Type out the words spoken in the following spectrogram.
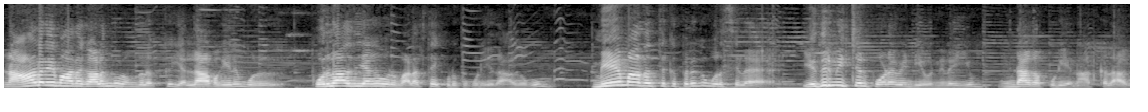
நாலரை மாத காலங்கள் உங்களுக்கு எல்லா வகையிலும் ஒரு பொருளாதாரியாக ஒரு வளத்தை கொடுக்கக்கூடியதாகவும் மே மாதத்துக்கு பிறகு ஒரு சில எதிர்நீச்சல் போட வேண்டிய ஒரு நிலையும் உண்டாகக்கூடிய நாட்களாக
